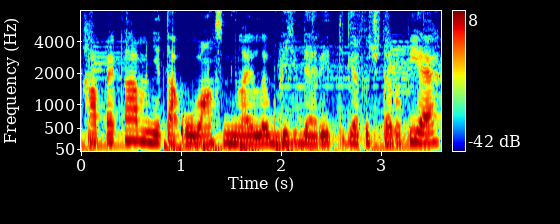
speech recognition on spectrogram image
KPK menyita uang senilai lebih dari 300 juta rupiah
